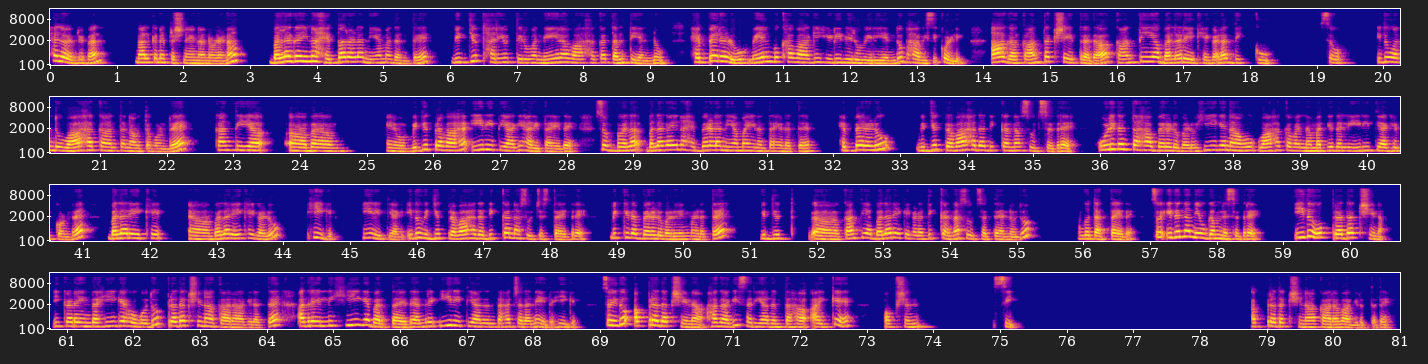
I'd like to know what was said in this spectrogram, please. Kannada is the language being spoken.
ಹೆಲೋ ಎವ್ರಿವನ್ ನಾಲ್ಕನೇ ಪ್ರಶ್ನೆಯನ್ನ ನೋಡೋಣ. ಬಲಗೈನ ಹೆಬ್ಬರಳ ನಿಯಮದಂತೆ ವಿದ್ಯುತ್ ಹರಿಯುತ್ತಿರುವ ನೇರವಾಹಕ ತಂತಿಯನ್ನು ಹೆಬ್ಬೆರಳು ಮೇಲ್ಮುಖವಾಗಿ ಹಿಡಿದಿರುವಿರಿ ಎಂದು ಭಾವಿಸಿಕೊಳ್ಳಿ. ಆಗ ಕಾಂತಕ್ಷೇತ್ರದ ಕಾಂತೀಯ ಬಲರೇಖೆಗಳ ದಿಕ್ಕು. ಸೊ ಇದು ಒಂದು ವಾಹಕ ಅಂತ ನಾವು ತಗೊಂಡ್ರೆ ಕಾಂತೀಯ ಏನು, ವಿದ್ಯುತ್ ಪ್ರವಾಹ ಈ ರೀತಿಯಾಗಿ ಹರಿತಾ ಇದೆ. ಸೊ ಬಲ, ಬಲಗೈನ ಹೆಬ್ಬೆರಳ ನಿಯಮ ಏನಂತ ಹೇಳುತ್ತೆ? ಹೆಬ್ಬೆರಳು ವಿದ್ಯುತ್ ಪ್ರವಾಹದ ದಿಕ್ಕನ್ನ ಸೂಚಿಸಿದ್ರೆ ಉಳಿದಂತಹ ಬೆರಳುಗಳು ಹೀಗೆ ನಾವು ವಾಹಕವನ್ನ ಮಧ್ಯದಲ್ಲಿ ಈ ರೀತಿಯಾಗಿ ಹಿಡ್ಕೊಂಡ್ರೆ ಬಲರೇಖೆ ಬಲರೇಖೆಗಳು ಹೀಗೆ, ಈ ರೀತಿಯಾಗಿ. ಇದು ವಿದ್ಯುತ್ ಪ್ರವಾಹದ ದಿಕ್ಕನ್ನ ಸೂಚಿಸ್ತಾ ಇದ್ರೆ ಮಿಕ್ಕಿದ ಬೆರಳುಗಳು ಏನ್ ಮಾಡುತ್ತೆ? ವಿದ್ಯುತ್ ಕಾಂತೀಯ ಬಲರೇಖೆಗಳ ದಿಕ್ಕನ್ನ ಸೂಚಿಸುತ್ತೆ ಅನ್ನೋದು ಗೊತ್ತಾಗ್ತಾ ಇದೆ. ಸೊ ಇದನ್ನ ನೀವು ಗಮನಿಸಿದ್ರೆ, ಇದು ಪ್ರದಕ್ಷಿಣ. ಈ ಕಡೆಯಿಂದ ಹೀಗೆ ಹೋಗೋದು ಪ್ರದಕ್ಷಿಣಾಕಾರ ಆಗಿರತ್ತೆ. ಆದ್ರೆ ಇಲ್ಲಿ ಹೀಗೆ ಬರ್ತಾ ಇದೆ. ಅಂದ್ರೆ ಈ ರೀತಿಯಾದಂತಹ ಚಲನೆ ಇದೆ ಹೀಗೆ. ಸೊ ಇದು ಅಪ್ರದಕ್ಷಿಣ. ಹಾಗಾಗಿ ಸರಿಯಾದಂತಹ ಆಯ್ಕೆ ಆಪ್ಷನ್ ಸಿ ಅಪ್ರದಕ್ಷಿಣಾಕಾರವಾಗಿರುತ್ತದೆ.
